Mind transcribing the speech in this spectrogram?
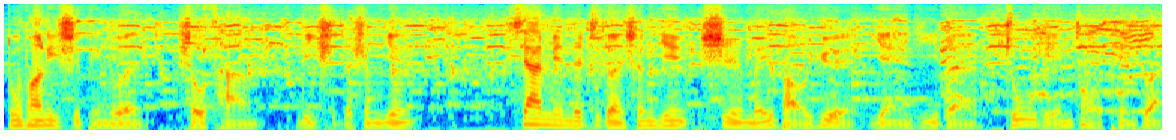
东方历史评论收藏历史的声音。下面的这段声音是梅宝月演绎的《珠帘寨》片段。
